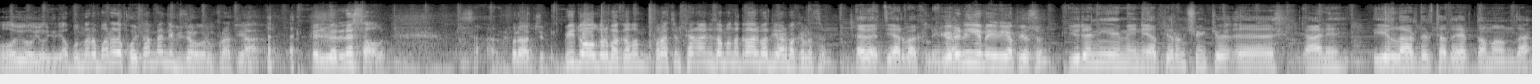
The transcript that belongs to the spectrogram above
Oy oy oy. Ya bunları bana da koysan ben de güzel olurum Fırat ya. Ellerine sağlık. Sağ olun. Fırat'cığım bir doldur bakalım. Fırat'cığım sen aynı zamanda galiba Diyarbakırlısın. Evet Diyarbakırlıyım. ben. Yörenin yemeğini yapıyorsun. Yörenin yemeğini yapıyorum çünkü e, yani yıllardır tadı hep damağımda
